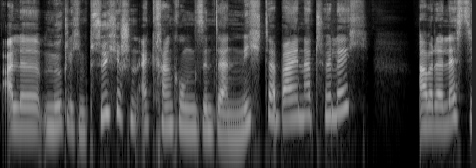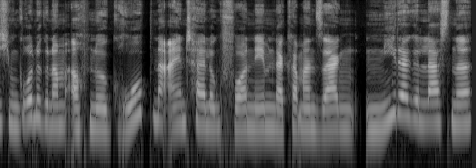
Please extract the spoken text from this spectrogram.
alle möglichen psychischen Erkrankungen sind da nicht dabei natürlich. Aber da lässt sich im Grunde genommen auch nur grob eine Einteilung vornehmen. Da kann man sagen, niedergelassene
